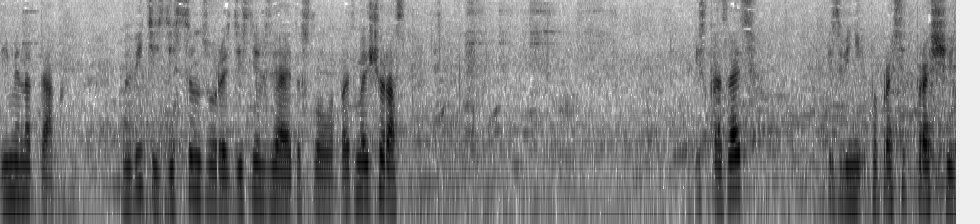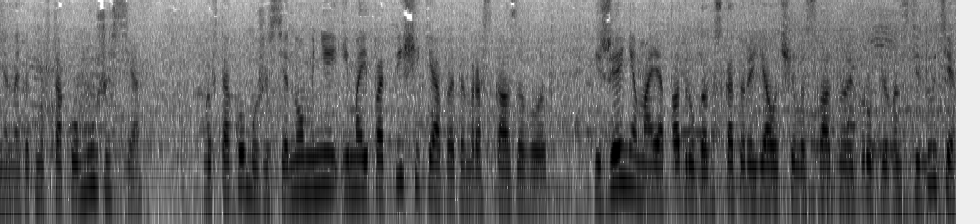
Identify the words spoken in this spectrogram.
Именно так. Но видите, здесь цензура, здесь нельзя это слово. Поэтому еще раз и сказать, извини, попросить прощения. Она говорит, мы в таком ужасе, мы в таком ужасе. Но мне и мои подписчики об этом рассказывают. И Женя, моя подруга, с которой я училась в одной группе в институте,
